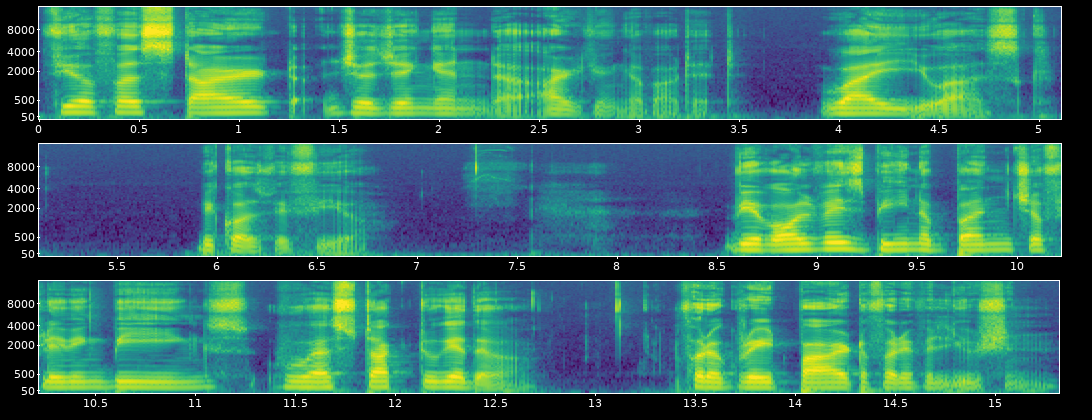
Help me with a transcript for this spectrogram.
few of us start judging and uh, arguing about it. Why, you ask? Because we fear. We have always been a bunch of living beings who have stuck together for a great part of our evolution,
